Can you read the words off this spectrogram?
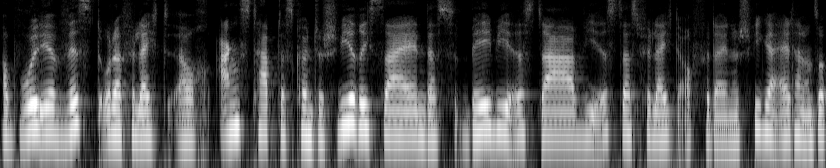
obwohl ihr wisst oder vielleicht auch Angst habt, das könnte schwierig sein, das Baby ist da, wie ist das vielleicht auch für deine Schwiegereltern und so.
